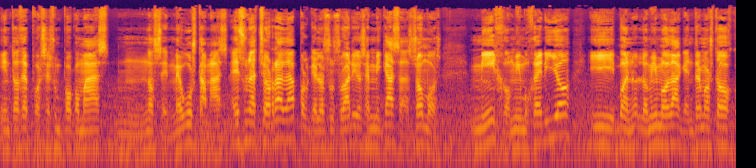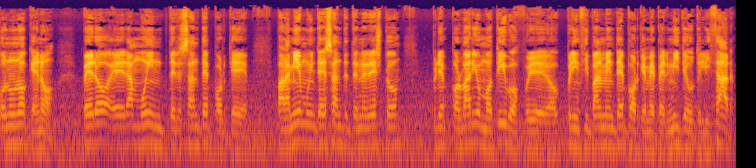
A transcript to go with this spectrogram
Y entonces pues es un poco más, mm, no sé, me gusta más. Es una chorrada porque los usuarios en mi casa somos mi hijo, mi mujer y yo y bueno, lo mismo da que entremos todos con uno que no. Pero era muy interesante porque para mí es muy interesante tener esto por varios motivos, principalmente porque me permite utilizar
